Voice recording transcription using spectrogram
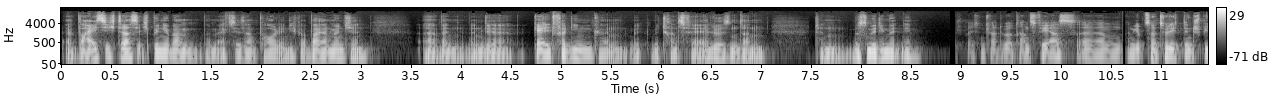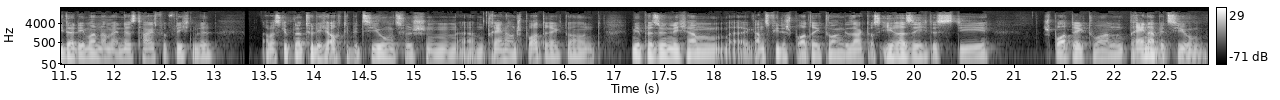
äh, weiß ich das. Ich bin hier beim, beim FC St. Pauli, nicht bei Bayern München. Äh, wenn, wenn wir Geld verdienen können mit, mit Transfererlösen, dann, dann müssen wir die mitnehmen. Wir sprechen gerade über Transfers. Ähm, dann gibt es natürlich den Spieler, den man am Ende des Tages verpflichten will. Aber es gibt natürlich auch die Beziehung zwischen ähm, Trainer und Sportdirektor. Und mir persönlich haben äh, ganz viele Sportdirektoren gesagt, aus ihrer Sicht ist die Sportdirektoren-Trainer-Beziehung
